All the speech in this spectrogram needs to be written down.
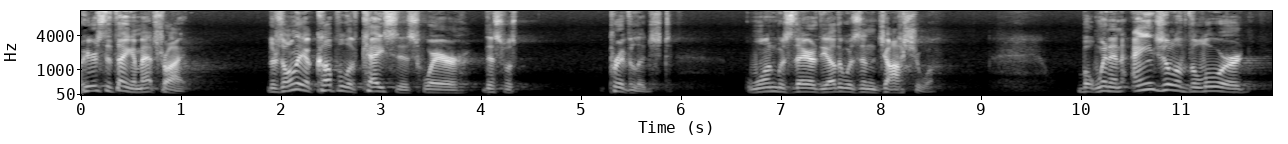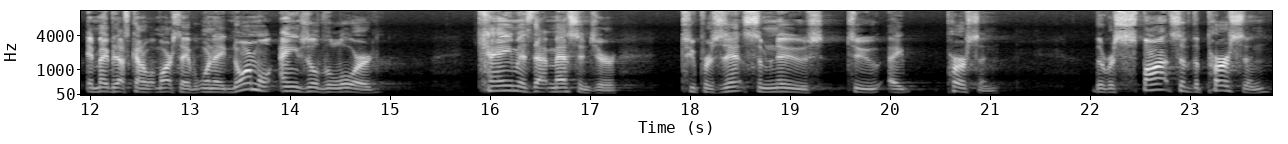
here's the thing, and Matt's right. There's only a couple of cases where this was privileged. One was there, the other was in Joshua. But when an angel of the Lord, and maybe that's kind of what Mark said, but when a normal angel of the Lord came as that messenger to present some news to a person, the response of the person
